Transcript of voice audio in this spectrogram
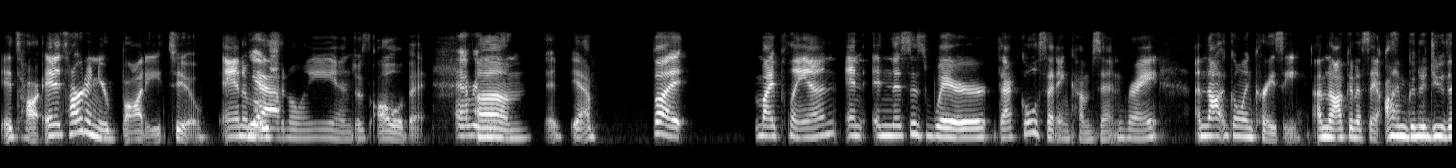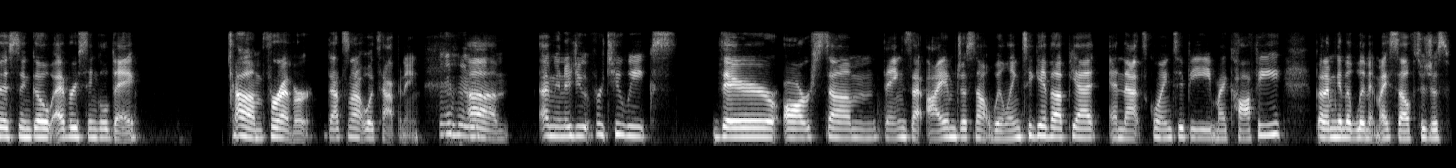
it's hard, and it's hard on your body too, and Yeah. emotionally, and just all of it. Everything. Um, yeah. but my plan, and and this is where that goal setting comes in, right? I'm not going crazy. I'm not going to say I'm going to do this and go every single day um forever. That's not what's happening. Mhm. Um I'm going to do it for 2 weeks. There are some things that I am just not willing to give up yet and that's going to be my coffee, but I'm going to limit myself to just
